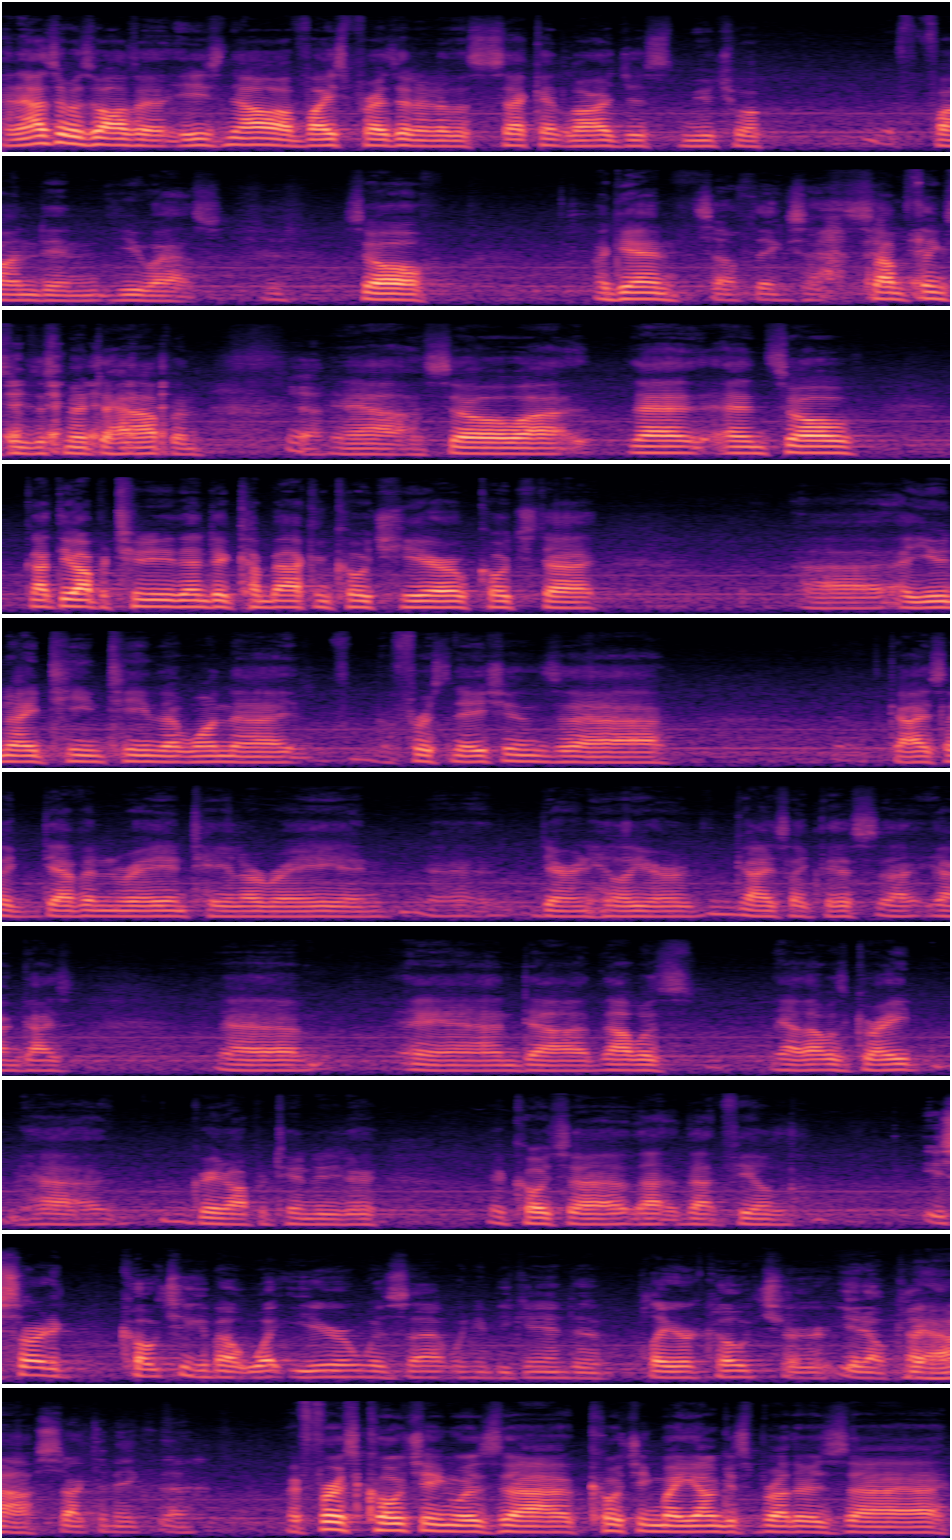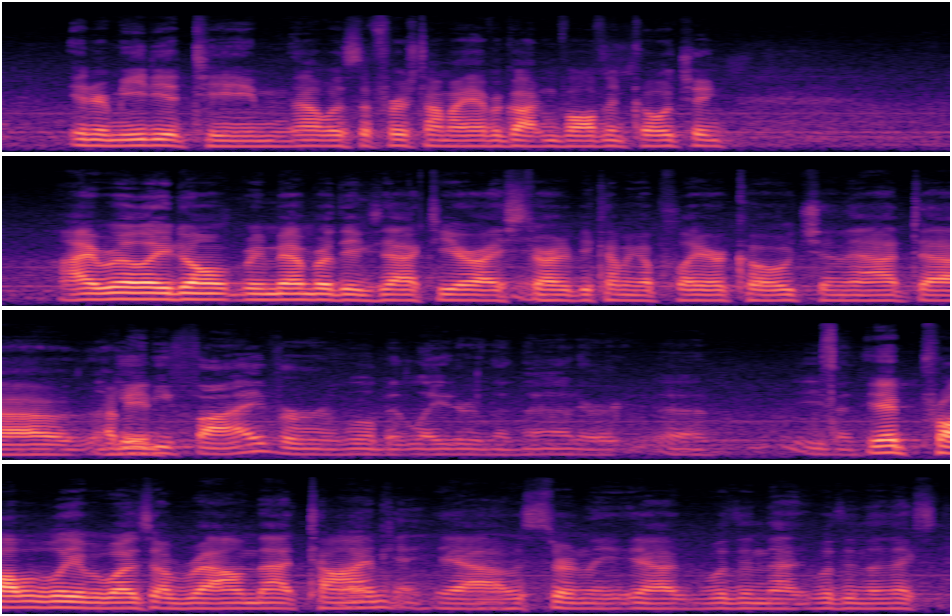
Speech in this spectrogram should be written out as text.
And as a result, uh, he's now a vice president of the second largest mutual fund in U.S. So, again, So things some things are just meant to happen. Yeah. Yeah. So uh, that and so got the opportunity then to come back and coach here. Coached uh, uh, a U19 team that won the First Nations. Uh, guys like Devin Ray and Taylor Ray and uh, Darren Hillier, guys like this, uh, young guys, Um and uh, that was yeah that was great. Uh, great opportunity to coach uh, that, that field. You started coaching about what year was that when you began to player coach or, you know, kind Yeah. of start to make the, My first coaching was uh, coaching my youngest brother's uh, intermediate team. That was the first time I ever got involved in coaching. I really don't remember the exact year I started becoming a player coach, and that uh, like I mean, 85 or a little bit later than that or uh, even? it probably was around that time. Okay. Yeah, it was certainly yeah within that within the next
